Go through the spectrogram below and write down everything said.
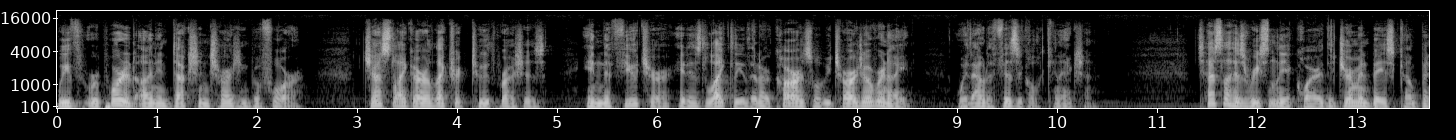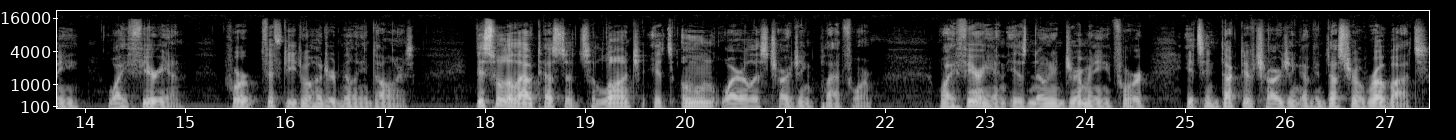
We've reported on induction charging before. Just like our electric toothbrushes, in the future, it is likely that our cars will be charged overnight without a physical connection. Tesla has recently acquired the German based company Wiferion for 50 to 100 million dollars. This will allow Tesla to launch its own wireless charging platform. Wiferion is known in Germany for its inductive charging of industrial robots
